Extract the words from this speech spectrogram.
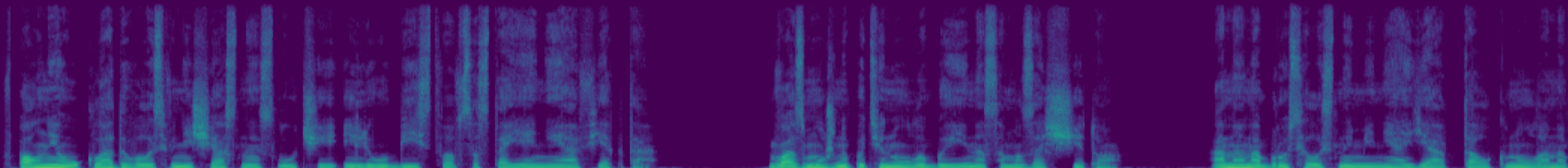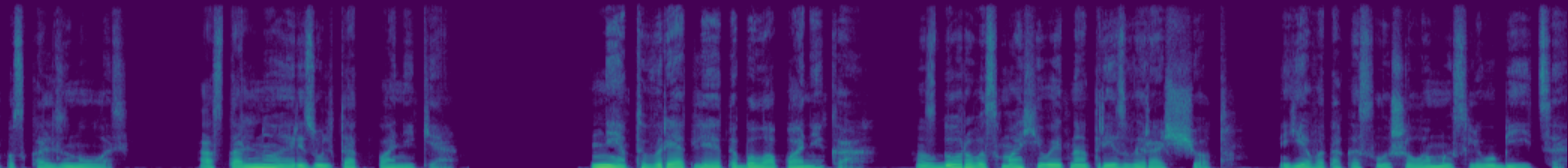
вполне укладывалась в несчастные случаи или убийство в состоянии аффекта. Возможно, потянула бы и на самозащиту. Она набросилась на меня, я оттолкнула, она поскользнулась. Остальное — результат паники. Нет, вряд ли это была паника. Здорово смахивает на трезвый расчет. Ева так и слышала мысли убийцы.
